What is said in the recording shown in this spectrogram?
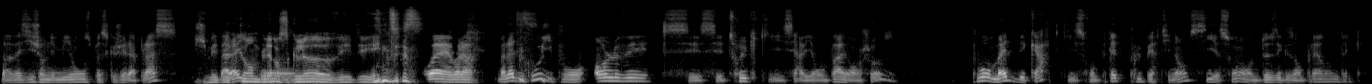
bah vas-y, j'en ai mis 11 parce que j'ai la place. Je mets Bah des là, Gambler's pourront- Glove et des. Ouais, voilà. Bah là, du coup, ils pourront enlever ces, ces trucs qui serviront pas à grand chose pour mettre des cartes qui seront peut-être plus pertinentes si elles sont en deux exemplaires dans le deck.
